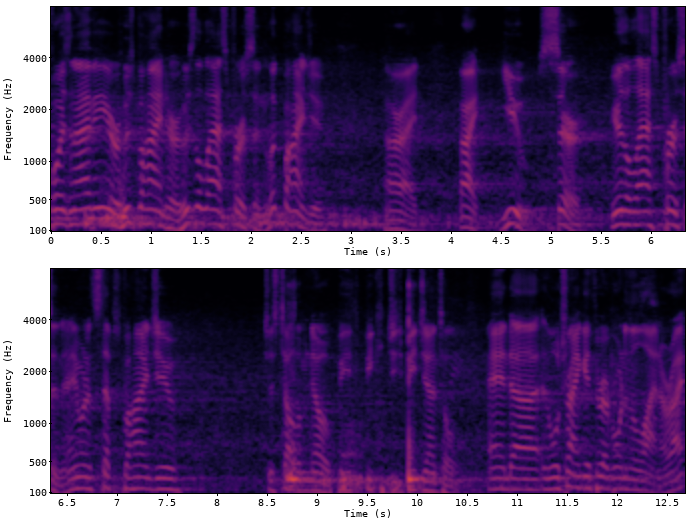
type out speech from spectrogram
Poison Ivy or who's behind her? Who's the last person? Look behind you. All right, all right, you, sir. You're the last person. Anyone that steps behind you, just tell them no. Be be, be gentle, and uh, and we'll try and get through everyone in the line. All right.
